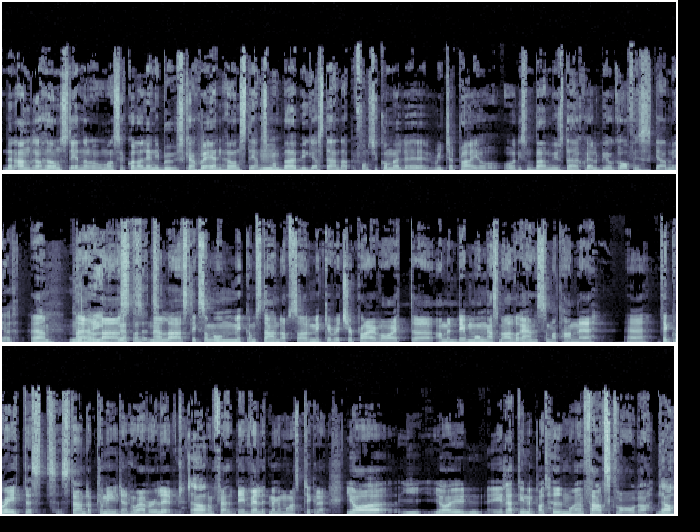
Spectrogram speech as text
den andra hörnstenen om man ska kolla Lenny Bruce kanske är en hörnsten Mm. som man börjar bygga stand-up ifrån. Så kommer eh, Richard Pryor och, liksom börja med just det här självbiografiska mer. Eh, när, jag läst, när jag läst liksom om mycket om stand-up så har mycket Richard Pryor varit... eh, ja, men det är många som är överens om att han är eh, the greatest stand-up comedian who ever lived. Ja. De flesta, det är väldigt många, många som tycker det. Jag, jag är rätt inne på att humor är en färskvara. Ja,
